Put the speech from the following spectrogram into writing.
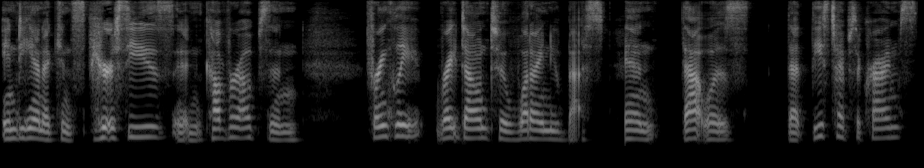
Indiana conspiracies and cover ups, and frankly, right down to what I knew best. And that was that these types of crimes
